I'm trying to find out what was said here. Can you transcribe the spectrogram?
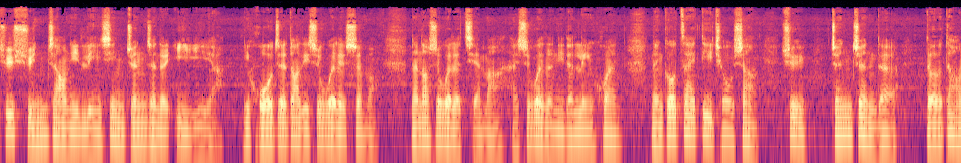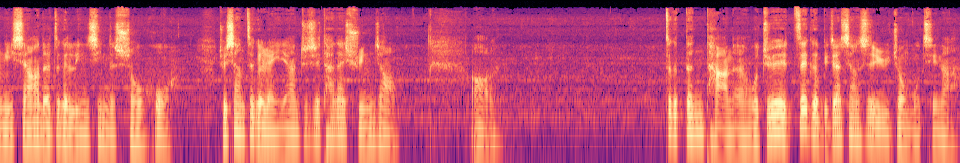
去寻找你灵性真正的意义啊！你活着到底是为了什么？难道是为了钱吗？还是为了你的灵魂能够在地球上去真正的得到你想要的这个灵性的收获？就像这个人一样，就是他在寻找哦，这个灯塔呢？我觉得这个比较像是宇宙母亲啊。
